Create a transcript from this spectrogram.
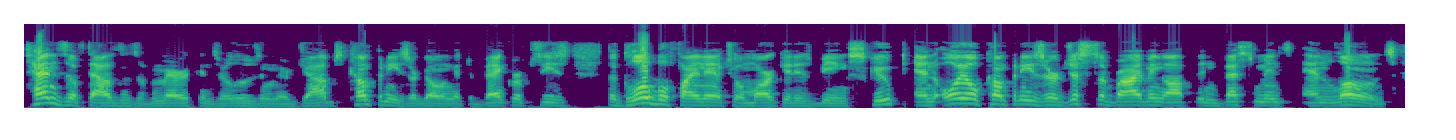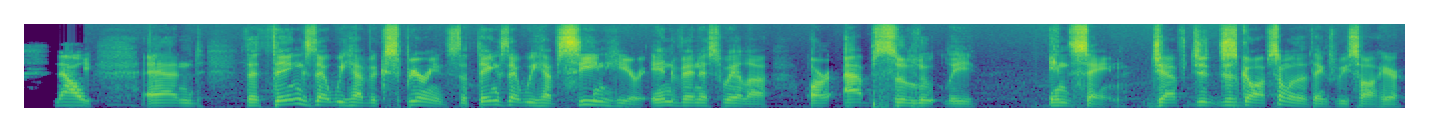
Tens of thousands of Americans are losing their jobs. Companies are going into bankruptcies. The global financial market is being scooped, and oil companies are just surviving off investments and loans. Now, and the things that we have experienced, the things that we have seen here in Venezuela are absolutely insane. Jeff, just go off some of the things we saw here.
